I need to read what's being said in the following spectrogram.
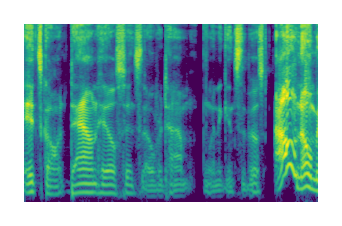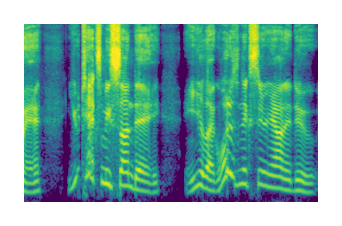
It's gone downhill since the overtime win against the Bills. I don't know, man. You text me Sunday and you're like, "What does Nick Sirianni do?"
